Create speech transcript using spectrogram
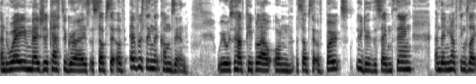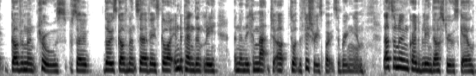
and weigh, measure, categorize a subset of everything that comes in. We also have people out on a subset of boats who do the same thing. And then you have things like government trawls. So those government surveys go out independently and then they can match it up to what the fisheries boats are bringing in. That's on an incredibly industrial scale.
